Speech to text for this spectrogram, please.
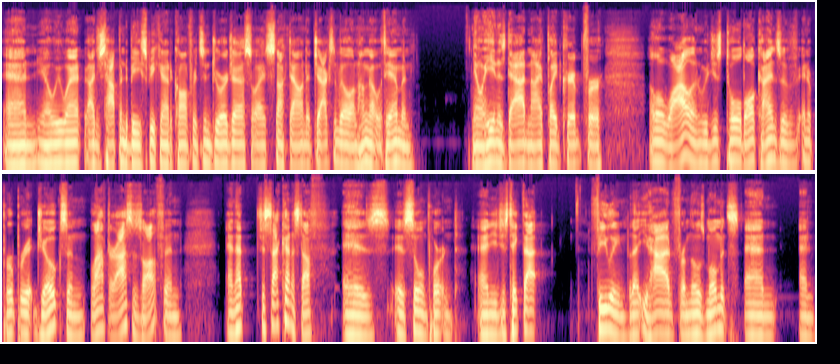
And you know, we went. I just happened to be speaking at a conference in Georgia, so I snuck down to Jacksonville and hung out with him. And you know, he and his dad and I played crib for a little while, and we just told all kinds of inappropriate jokes and laughed our asses off. And and that just that kind of stuff is is so important. And you just take that feeling that you had from those moments and and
